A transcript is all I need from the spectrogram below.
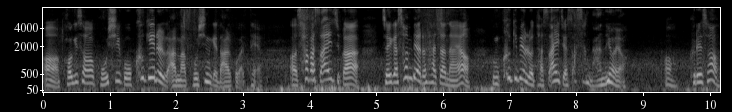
어, 거기서 보시고 크기를 아마 보시는 게 나을 것 같아요. 어, 사과 사이즈가 저희가 선별을 하잖아요. 그럼 크기별로 다 사이즈가 싹싹 나뉘어요. 어, 그래서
